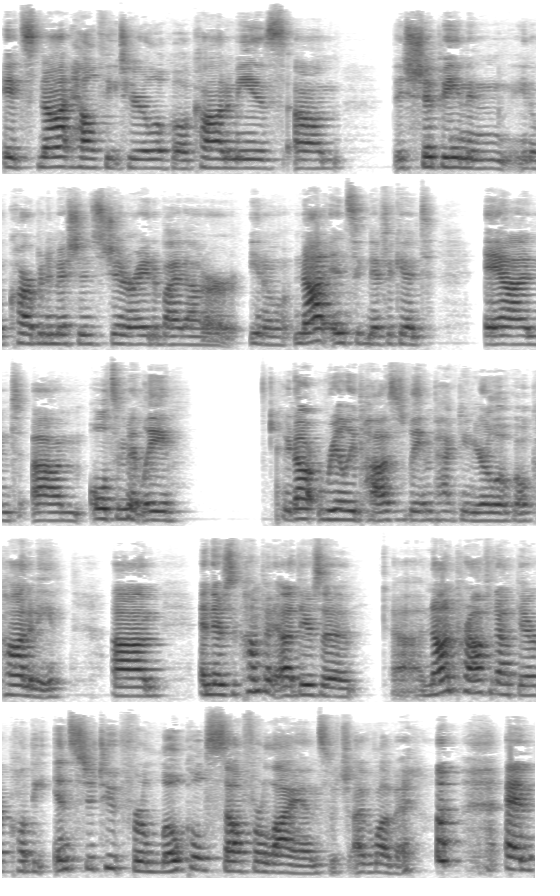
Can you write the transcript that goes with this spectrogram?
it's not healthy to your local economies. Um, the shipping and you know carbon emissions generated by that are you know not insignificant and um, ultimately you're not really positively impacting your local economy. Um, and there's a company, uh, there's a uh, nonprofit out there called the Institute for Local Self Reliance, which I love it. and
